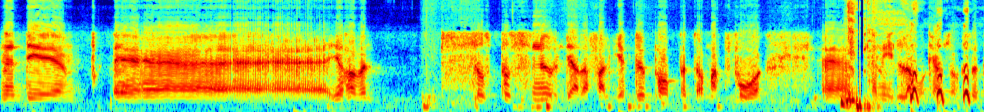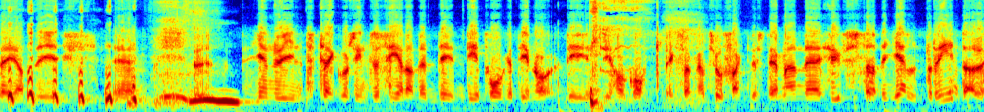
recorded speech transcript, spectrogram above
men det... Eh, jag har väl så på snudd i alla fall gett upp hoppet om att få eh, Pernilla och kanske också dig att bli eh, genuint trädgårdsintresserade. Det, det tåget är nog, det, det har gått eh, hyfsade hjälpredare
